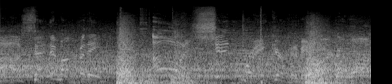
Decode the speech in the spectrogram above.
Ah, setting him up for the... Oh, a shin breaker. Gonna be hard to walk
